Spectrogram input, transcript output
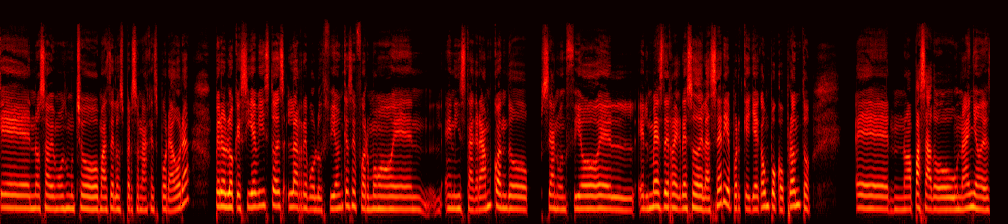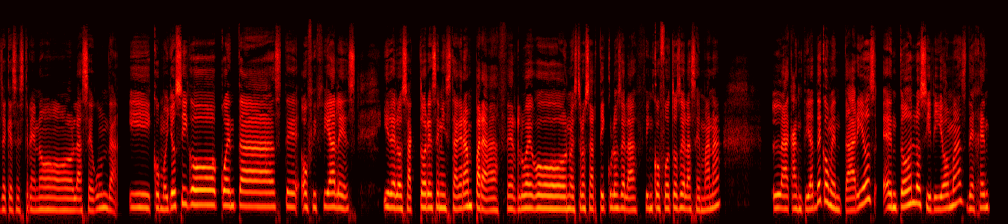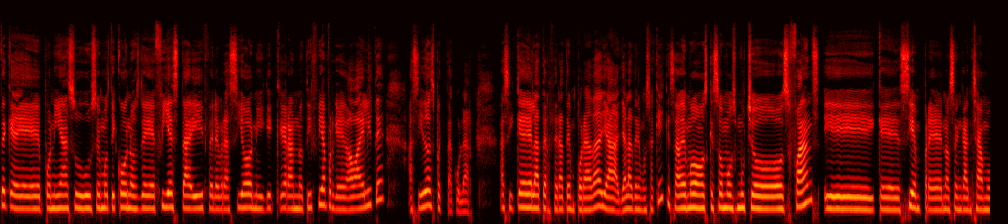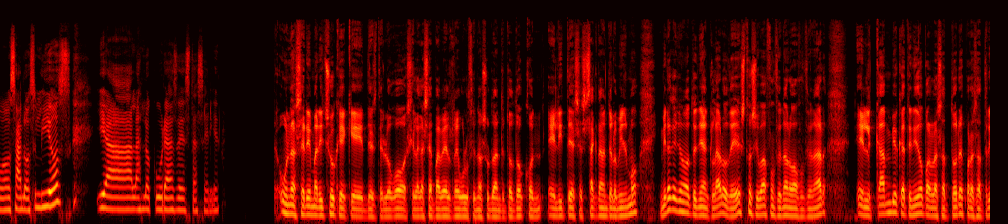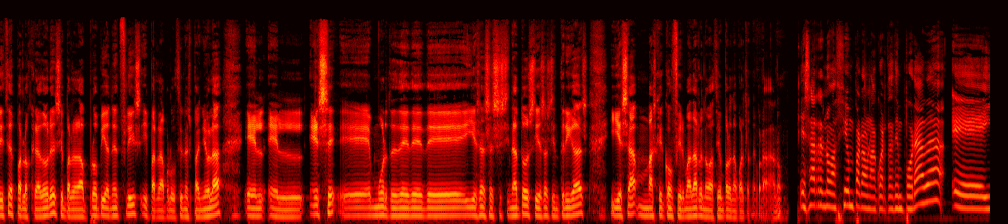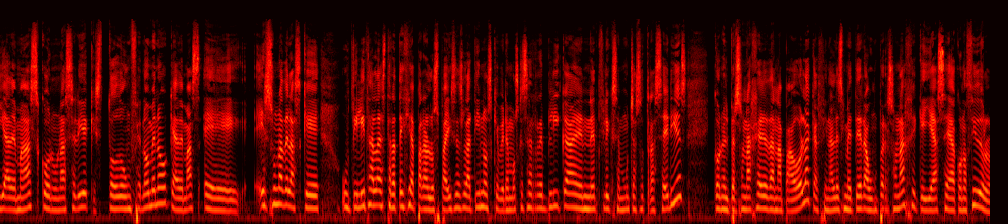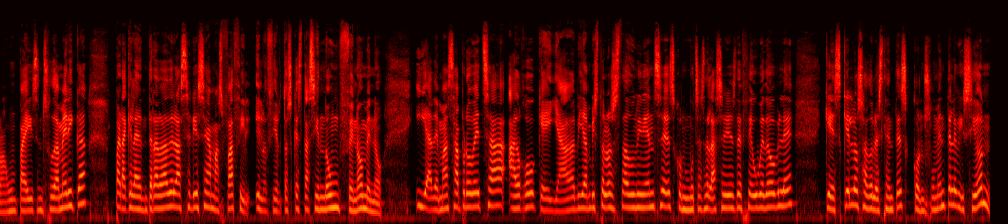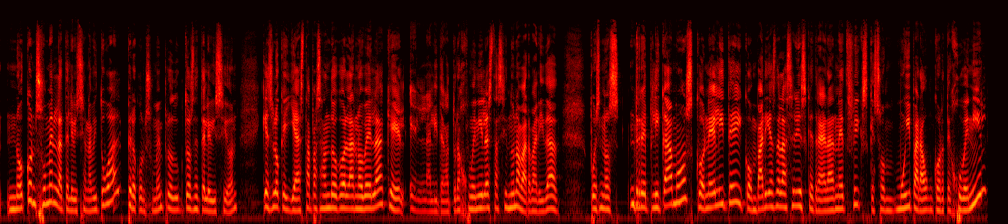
que no sabemos mucho más de los personajes por ahora, pero lo que sí he visto es la revolución que se formó en, Instagram cuando se anunció el, mes de regreso de la serie, porque llega un poco pronto. Eh, no ha pasado un año desde que se estrenó la segunda. Y como yo sigo cuentas de oficiales y de los actores en Instagram para hacer luego nuestros artículos de las cinco fotos de la semana, la cantidad de comentarios en todos los idiomas de gente que ponía sus emoticonos de fiesta y celebración y qué gran noticia porque llegaba élite ha sido espectacular. Así que la tercera temporada ya, ya la tenemos aquí, que sabemos que somos muchos fans y que siempre nos enganchamos a los líos y a las locuras de esta serie. Una serie, Marichu, que, que desde luego, si la Casa de Papel revolucionó absolutamente todo, con Élite es exactamente lo mismo. mira que yo no tenía claro de esto, si va a funcionar o no va a funcionar, el cambio que ha tenido para los actores, para las actrices, para los creadores y para la propia Netflix y para la producción española, el, el ese eh, muerte de, de, de, y esos asesinatos y esas intrigas y esa más que confirmada renovación para una cuarta temporada, ¿no? Esa renovación para una cuarta temporada eh, y además con una serie que es todo un fenómeno, que además eh, es una de las que utiliza la estrategia para los países latinos que veremos que se replica en Netflix en muchas otras series, con el personaje de Dana Paola, que al final es meter a un personaje que ya sea conocido en algún país en Sudamérica para que la entrada de la serie sea más fácil. Y lo cierto es que está siendo un fenómeno. Y además aprovecha algo que ya habían visto los estadounidenses con muchas de las series de CW, que es que los adolescentes consumen televisión, no consumen la televisión habitual, pero consumen productos de televisión, que es lo que ya está pasando con la novela, que en la literatura juvenil está siendo una barbaridad. Pues nos replicamos con Élite y con varias de las series que traerá Netflix, que son muy para un corte juvenil.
